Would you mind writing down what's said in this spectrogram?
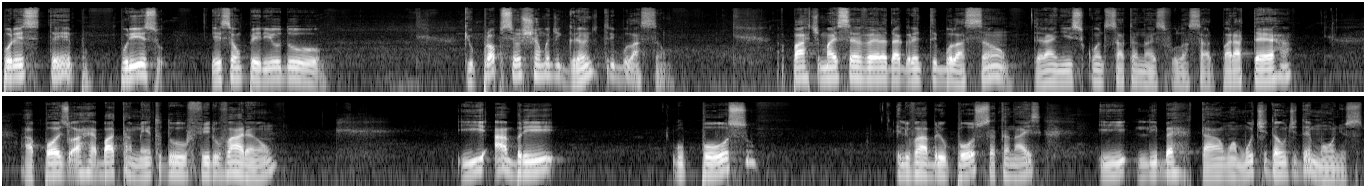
Por esse tempo, por isso, esse é um período que o próprio Senhor chama de grande tribulação. A parte mais severa da grande tribulação terá início quando Satanás for lançado para a terra após o arrebatamento do filho varão e abrir o poço. Ele vai abrir o poço, Satanás, e libertar uma multidão de demônios.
